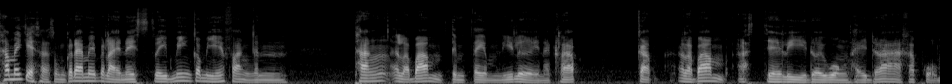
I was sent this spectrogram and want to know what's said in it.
ถ้าไม่เก็บสะสมก็ได้ไม่เป็นไร ในสตรีมมิ่งก็มีให้ฟังกันทั้งอัลบั้มเต็มๆนี้เลยนะครับ กับอัลบั้มอัศเจรีย์โดยวง Hydra ครับผม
